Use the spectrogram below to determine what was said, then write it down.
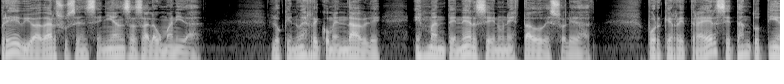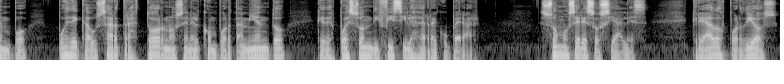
previo a dar sus enseñanzas a la humanidad. Lo que no es recomendable es mantenerse en un estado de soledad, porque retraerse tanto tiempo puede causar trastornos en el comportamiento que después son difíciles de recuperar. Somos seres sociales, creados por Dios,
